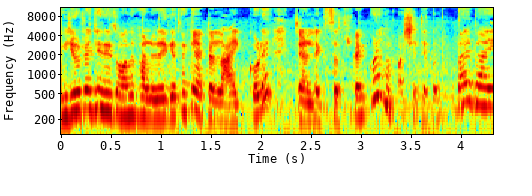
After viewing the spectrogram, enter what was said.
ভিডিওটা যদি তোমাদের ভালো লেগে থাকে, একটা লাইক করে চ্যানেলটাকে সাবস্ক্রাইব করে আমার পাশে থেকো। বাই বাই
